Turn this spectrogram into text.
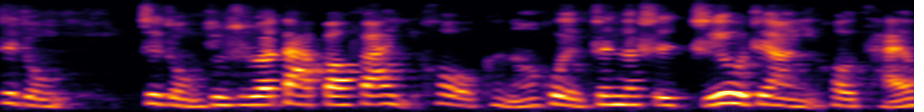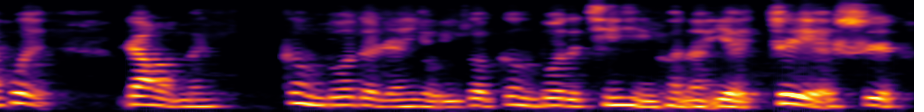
这种这种就是说大爆发以后，可能会真的是只有这样以后才会让我们更多的人有一个更多的清醒。可能也这也是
